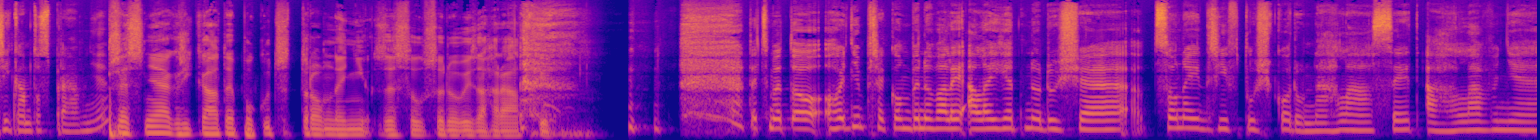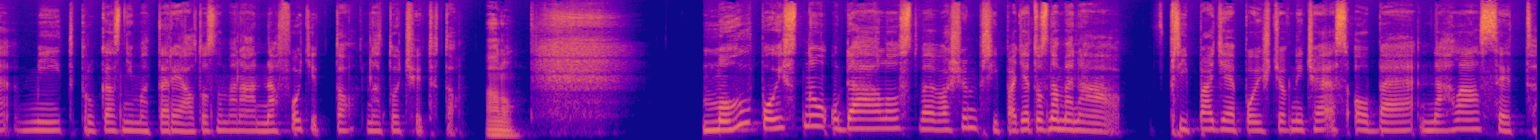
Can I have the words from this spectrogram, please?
Říkám to správně? Přesně jak říkáte, pokud strom není ze sousedovy zahrádky. Teď jsme to hodně překombinovali, ale jednoduše co nejdřív tu škodu nahlásit a hlavně mít průkazní materiál, to znamená nafotit to, natočit to. Ano. Mohu pojistnou událost ve vašem případě, to znamená v případě pojišťovny ČSOB nahlásit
